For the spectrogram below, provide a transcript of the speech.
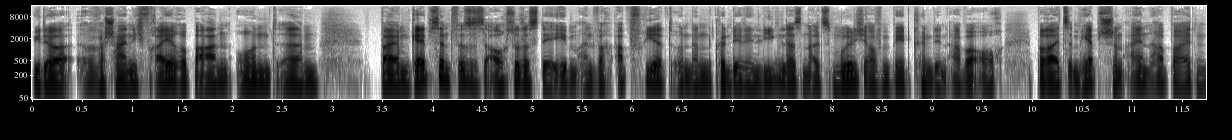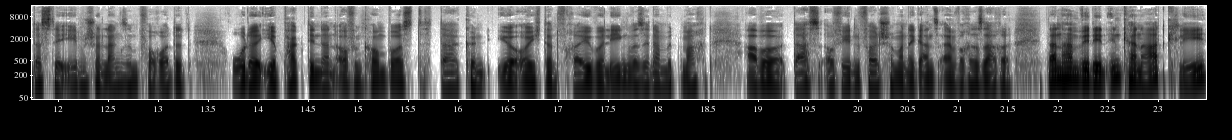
wieder wahrscheinlich freiere Bahn und ähm, beim Gelbsenf ist es auch so, dass der eben einfach abfriert und dann könnt ihr den liegen lassen als Mulch auf dem Beet, könnt den aber auch bereits im Herbst schon einarbeiten, dass der eben schon langsam verrottet. Oder ihr packt den dann auf den Kompost. Da könnt ihr euch dann frei überlegen, was ihr damit macht. Aber das auf jeden Fall schon mal eine ganz einfache Sache. Dann haben wir den Inkarnatklee.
